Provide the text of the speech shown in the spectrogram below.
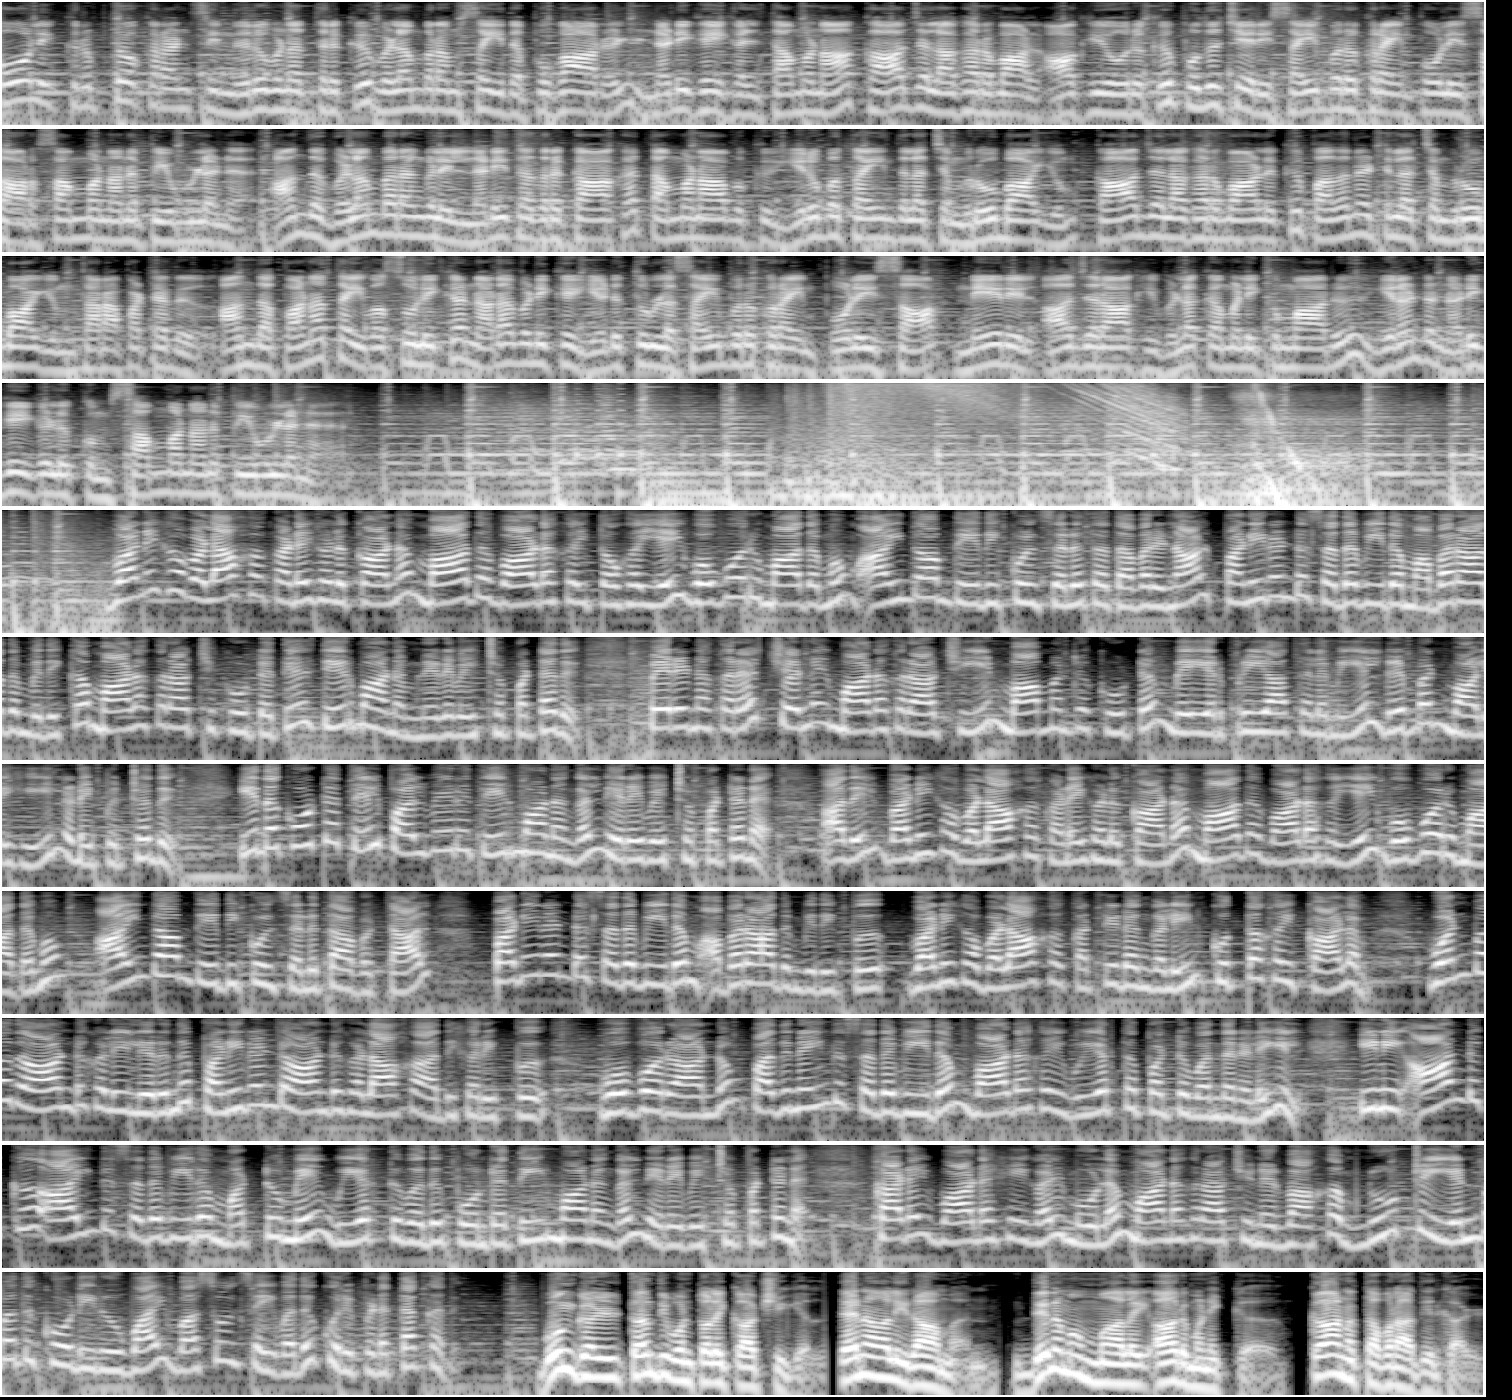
போலி crypto currency நிறுவனத்திற்கு விளம்பரம் செய்த புகாரில் நடிகைகள் தமனா காஜல் அகர்வால் ஆகியோருக்கு புதுச்சேரி சைபர் கிரைம் போலீசார் சம்மன் அனுப்பியுள்ளனர். அந்த விளம்பரங்களில் நடித்ததற்காக தமனாவுக்கு இருபத்தைந்து லட்சம் ரூபாயும் காஜல் அகர்வாலுக்கு பதினெட்டு லட்சம் ரூபாயும் தரப்பட்டது. அந்த பணத்தை வசூலிக்க நடவடிக்கை எடுத்துள்ள சைபர் கிரைம் போலீசார் நேரில் ஆஜராகி விளக்கமளிக்குமாறு இரண்டு நடிகைகளுக்கும் சம்மன் அனுப்பியுள்ளனர். வணிக வளாக கடைகளுக்கான மாத வாடகை தொகையை ஒவ்வொரு மாதமும் ஐந்தாம் தேதிக்குள் செலுத்த தவறினால் பனிரண்டு சதவீதம் அபராதம் விதிக்க மாநகராட்சி கூட்டத்தில் தீர்மானம் நிறைவேற்றப்பட்டது. பெருநகர சென்னை மாநகராட்சியின் மாமன்ற கூட்டம் மேயர் பிரியா தலைமையில் ரிப்பன் மாளிகையில் நடைபெற்றது. இந்த கூட்டத்தில் பல்வேறு தீர்மானங்கள் நிறைவேற்றப்பட்டன. அதில் வணிக வளாக கடைகளுக்கான மாத வாடகையை ஒவ்வொரு மாதமும் ஐந்தாம் தேதிக்குள் செலுத்தாவிட்டால் பனிரண்டு சதவீதம் அபராதம் விதிப்பு வணிக வளாக கட்டிடங்களின் குத்தகை காலம் ஒன்பது ஆண்டுகளிலிருந்து பனிரண்டு ஆண்டுகளாக அதிகரிப்பு. ஒவ்வொரு ஆண்டும் பதினைந்து சதவீதம் வாடகை உயர்த்தப்பட்டு வந்த நிலையில் இனி ஆண்டுக்கு ஐந்து சதவீதம் மட்டுமே உயர்த்துவது போன்ற தீர்மானங்கள் நிறைவேற்றப்பட்டன. கடை வாடகைகள் மூலம் மாநகராட்சி நிர்வாகம் நூற்றி எண்பது கோடி ரூபாய் வசூல் செய்வது குறிப்பிடத்தக்கது. உங்கள் தந்திவன் தொலைக்காட்சியில் தெனாலிராமன் தினமும் மாலை ஆறு மணிக்கு காண தவறாதீர்கள்.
